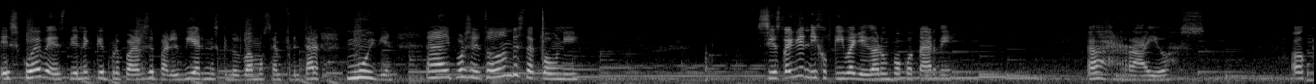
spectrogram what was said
es, jueves, tiene que prepararse para el viernes que nos vamos a enfrentar. Muy bien. Ay, por cierto, ¿dónde está Coney? Si estoy bien, dijo que iba a llegar un poco tarde. Ah, rayos. Ok.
